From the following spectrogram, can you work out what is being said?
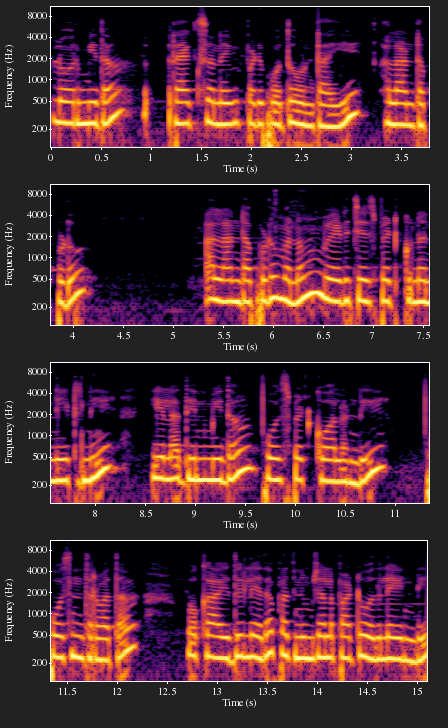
ఫ్లోర్ మీద ర్యాక్స్ అనేవి పడిపోతూ ఉంటాయి. అలాంటప్పుడు అలాంటప్పుడు మనం వేడి చేసి పెట్టుకున్న నీటిని ఇలా దీని మీద పోసి పెట్టుకోవాలండి. పోసిన తర్వాత ఒక ఐదు లేదా పది నిమిషాల పాటు వదిలేయండి.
